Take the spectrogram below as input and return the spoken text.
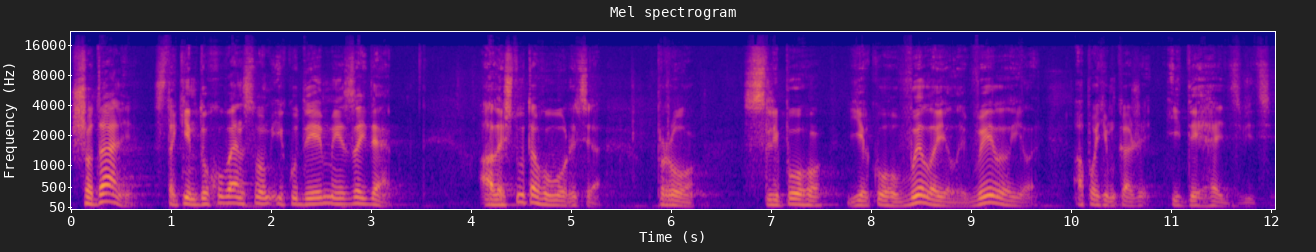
Що далі з таким духовенством і куди ми зайдемо? Але ж тут говориться про сліпого, якого вилаяли, вилаяли, а потім каже, іди геть звідси.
